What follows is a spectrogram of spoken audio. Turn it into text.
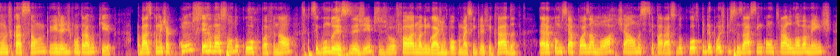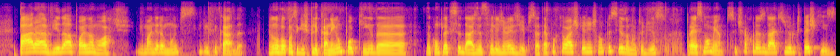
mumificação que a gente encontrava o quê? basicamente a conservação do corpo. Afinal, segundo esses egípcios, vou falar uma linguagem um pouco mais simplificada, era como se após a morte a alma se separasse do corpo e depois precisasse encontrá-lo novamente para a vida após a morte, de maneira muito simplificada. Eu não vou conseguir explicar nem um pouquinho da, da complexidade dessa religião egípcia, até porque eu acho que a gente não precisa muito disso para esse momento. Se tiver curiosidade, sugiro que pesquise.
